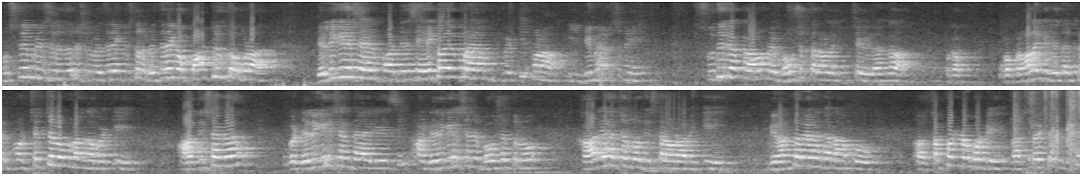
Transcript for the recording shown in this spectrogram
ముస్లిం బీసీ రిజర్వేషన్ వ్యతిరేకిస్తారో వ్యతిరేక పార్టీలతో కూడా డెలిగేషన్ ఏర్పాటు చేసి ఏకాభిప్రాయం పెట్టి మన ఈ డిమాండ్స్ని సుదీర్ఘ కాలంలో భవిష్యత్ తరాలకు ఇచ్చే విధంగా ఒక ఒక ప్రణాళిక చేద్దాం. మనం చర్చలో ఉన్నాం కాబట్టి ఆ దిశగా ఒక డెలిగేషన్ తయారు చేసి ఆ డెలిగేషన్ భవిష్యత్తులో కార్యాచరణలో తీసుకురావడానికి మీరందరూ కనుక నాకు ఆ, చప్పట్లో కొట్టి నాకు స్వేచ్ఛ ఇస్తే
